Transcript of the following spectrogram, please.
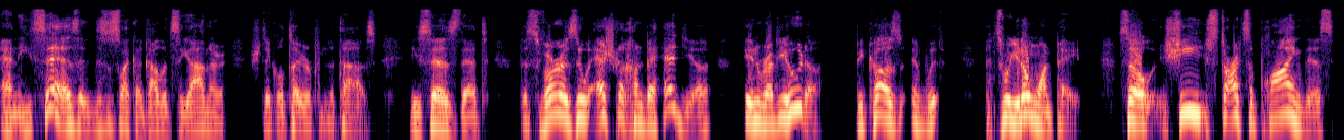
And he says, and this is like a Galicianer shtickle Torah from the Taz. He says that the Svarazu Eshkachan Behedya in Rav Yehuda, because it's where you don't want pain. So she starts applying this,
